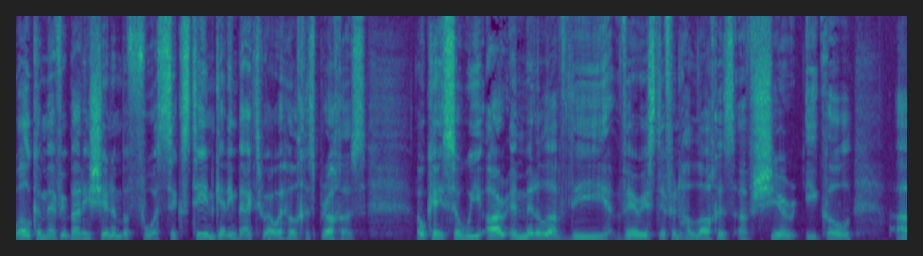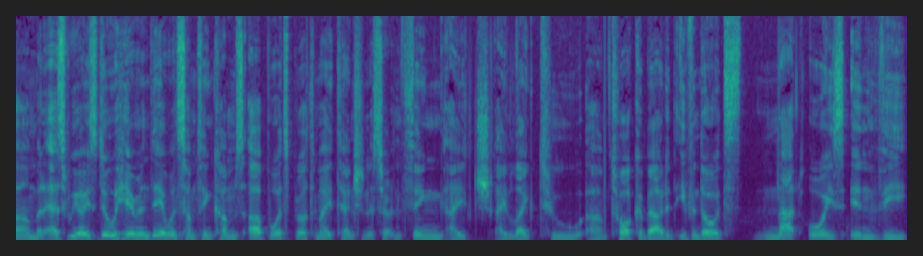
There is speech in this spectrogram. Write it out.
Welcome, everybody. Share number 416. Getting back to our Hilchas Brachos. Okay, so we are in middle of the various different halachas of Shir Ikul. Um, but as we always do here and there, when something comes up, what's brought to my attention a certain thing, I, I like to um, talk about it, even though it's not always in the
